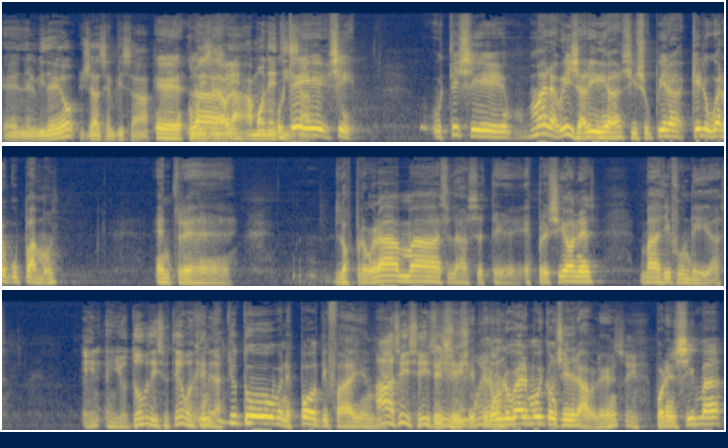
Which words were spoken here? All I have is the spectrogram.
en el video, ya se empieza, Eh, como la- dicen ahora, a monetizar. Usted, sí. Usted se maravillaría si supiera qué lugar ocupamos entre los programas, las este, expresiones más difundidas. ¿En, en YouTube, dice usted, o en En general? YouTube, en Spotify, en, Ah, sí, sí, sí. Sí, sí, pero un lugar muy considerable, ¿eh? Sí. por encima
